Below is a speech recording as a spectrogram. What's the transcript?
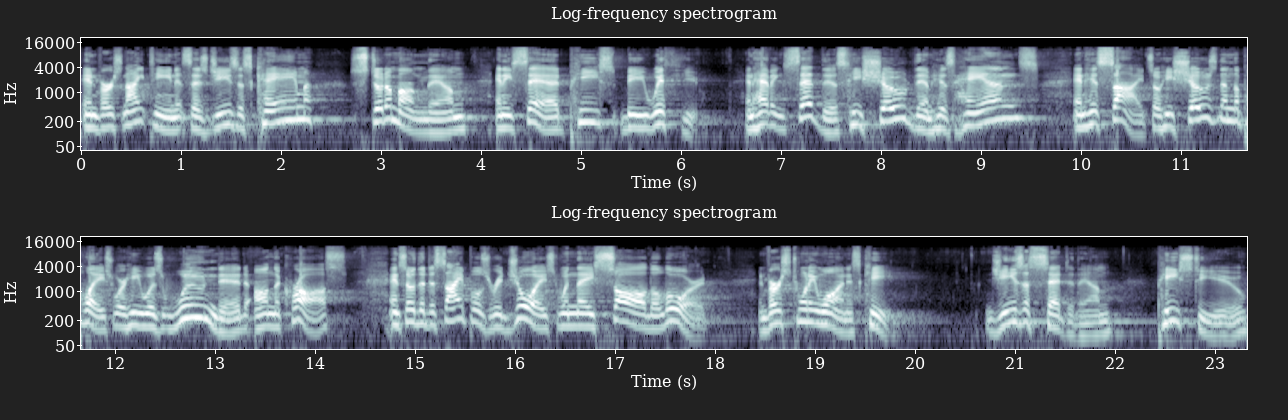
in verse 19, it says, Jesus came stood among them, and he said, Peace be with you. And having said this, he showed them his hands and his side. So he shows them the place where he was wounded on the cross. And so the disciples rejoiced when they saw the Lord. And verse 21 is key. Jesus said to them, Peace to you.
